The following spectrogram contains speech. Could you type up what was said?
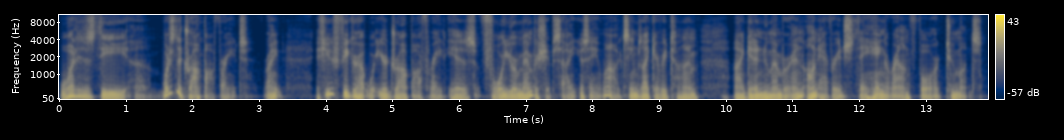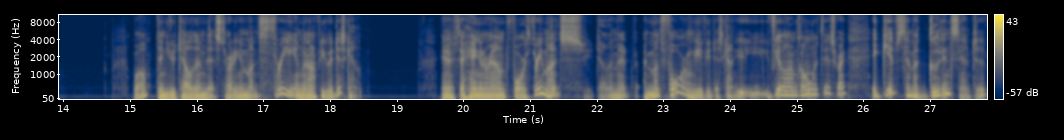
what is the uh, what is the drop off rate? Right. If you figure out what your drop off rate is for your membership site, you're saying, wow, it seems like every time I get a new member in, on average, they hang around for two months. Well, then you tell them that starting in month three, I'm going to offer you a discount. And if they're hanging around for three months, you tell them at, month four, I'm going to give you a discount. You, you feel where I'm going with this, right? It gives them a good incentive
